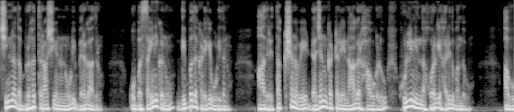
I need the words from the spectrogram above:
ಚಿನ್ನದ ಬೃಹತ್ ರಾಶಿಯನ್ನು ನೋಡಿ ಬೆರಗಾದರು. ಒಬ್ಬ ಸೈನಿಕನು ದಿಬ್ಬದ ಕಡೆಗೆ ಓಡಿದನು. ಆದರೆ ತಕ್ಷಣವೇ ಡಜನ್ ಕಟ್ಟಲೆ ನಾಗರ ಹಾವುಗಳು ಹುಲ್ಲಿನಿಂದ ಹೊರಗೆ ಹರಿದು ಬಂದವು. ಅವು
